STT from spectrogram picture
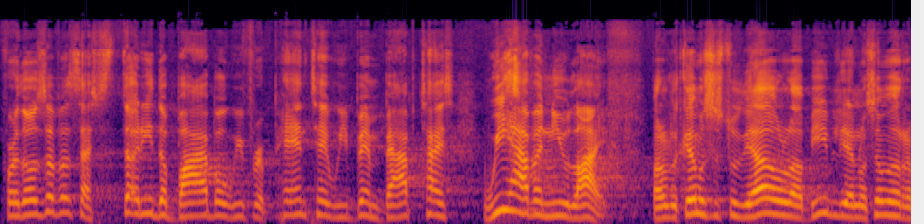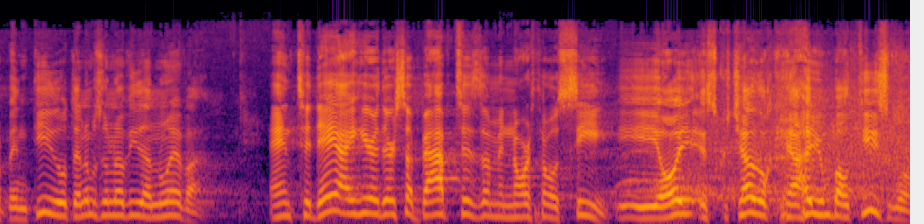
for those of us that study the Bible, we've repented, we've been baptized, we have a new life. Para los que hemos estudiado la Biblia, nos hemos arrepentido, tenemos una vida nueva. And today I hear there's a baptism in North OC. Y hoy he escuchado que hay un bautismo.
